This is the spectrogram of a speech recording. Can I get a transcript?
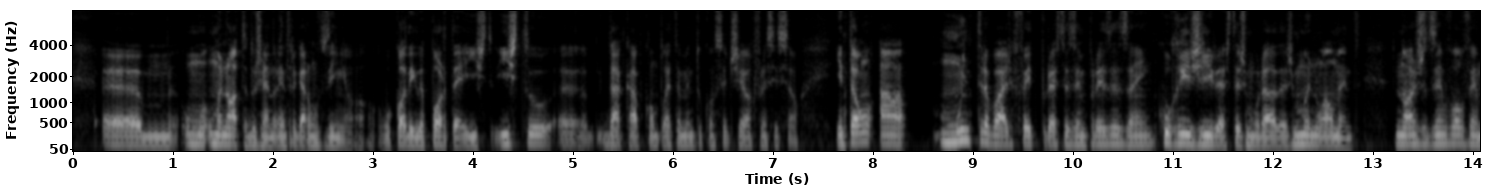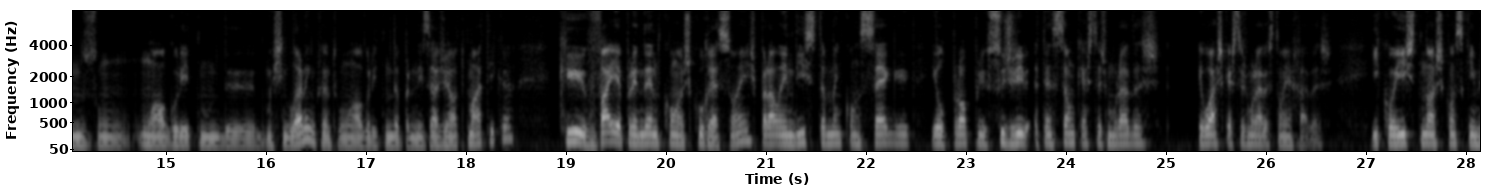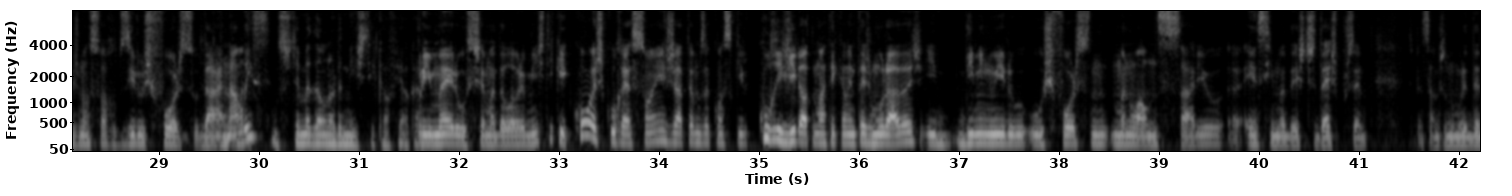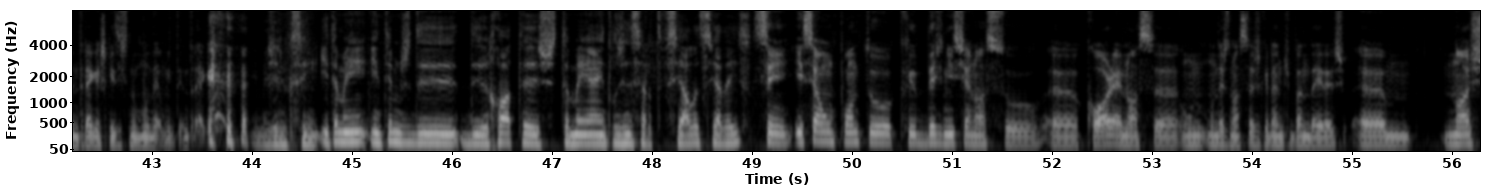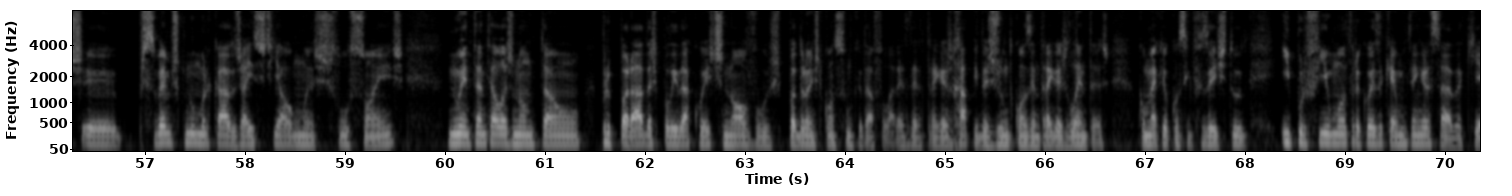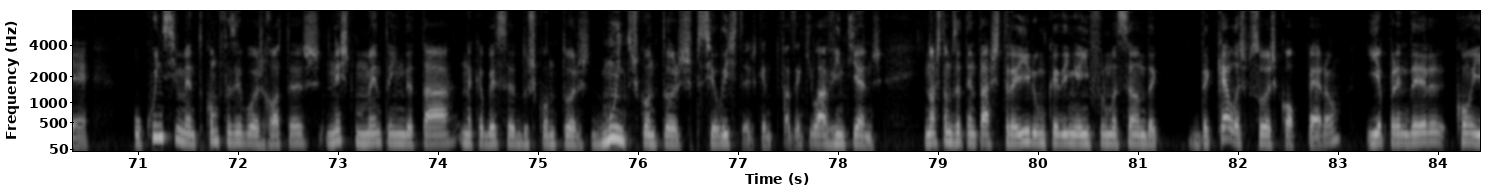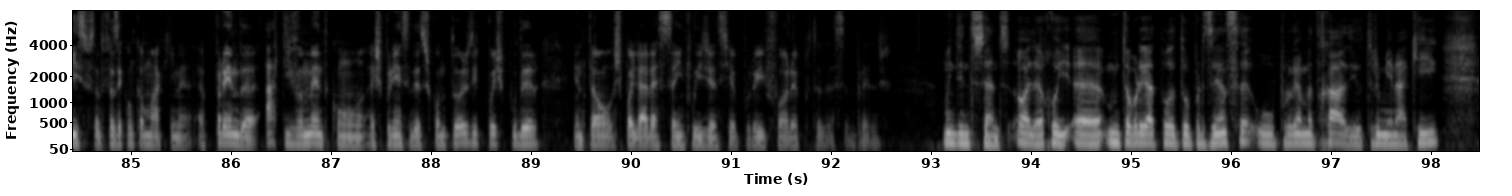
um, uma, uma, nota do género, entregar um vizinho, o código da porta é isto. Isto uh, dá cabo completamente do conceito de georreferenciação. Então há muito trabalho feito por estas empresas em corrigir estas moradas manualmente. Nós desenvolvemos um, um, algoritmo de machine learning, portanto, um algoritmo de aprendizagem automática, que vai aprendendo com as correções. Para além disso, também consegue ele próprio sugerir atenção que estas moradas eu acho que estas moradas estão erradas. E com isto nós conseguimos não só reduzir o esforço da análise. Um sistema de alarmística, ao fim ao cabo. Primeiro o sistema de alarmística e com as correções já estamos a conseguir corrigir automaticamente as moradas e diminuir o, esforço manual necessário eh, em cima destes 10% se pensarmos no número de entregas que existe no mundo, é muita entrega. Imagino que sim. E também em termos de, de rotas, também há inteligência artificial associada a isso? Sim, isso é um ponto que desde o início é nosso uh, core, é nossa, um, uma das nossas grandes bandeiras. Um, nós uh, percebemos que no mercado já existiam algumas soluções no entanto, elas não estão preparadas para lidar com estes novos padrões de consumo que eu estava a falar, as entregas rápidas junto com as entregas lentas. Como é que eu consigo fazer isto tudo? E por fim, uma outra coisa que é muito engraçada, que é o conhecimento de como fazer boas rotas, neste momento ainda está na cabeça dos condutores, de muitos condutores especialistas que fazem aquilo há 20 anos. Nós estamos a tentar extrair um bocadinho a informação da, daquelas pessoas que operam e aprender com isso, portanto, fazer com que a máquina aprenda ativamente com a experiência desses condutores e depois poder então espalhar essa inteligência por aí fora por todas essas empresas. Muito interessante. Olha, Rui, uh, muito obrigado pela tua presença. O programa de rádio termina aqui.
